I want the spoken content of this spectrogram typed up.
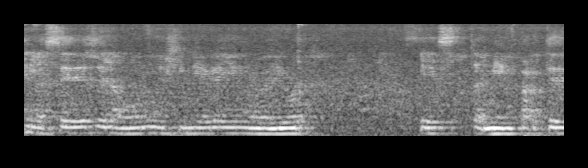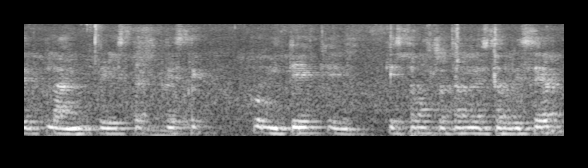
en las sedes de la ONU en Ginebra y en Nueva York es también parte del plan de, esta- de este comité que, estamos tratando de establecer.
